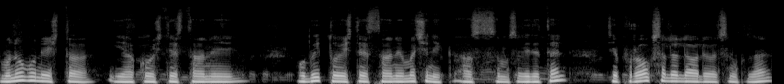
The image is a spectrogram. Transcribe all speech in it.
много неща и ако ще стане убит, той ще стане мъченик. Аз съм свидетел, че пророк салалаху алейхи каза,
